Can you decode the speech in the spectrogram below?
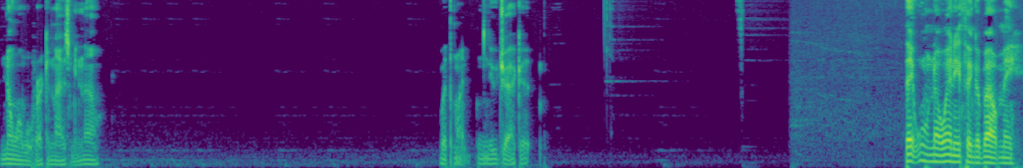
No one will recognize me now. With my new jacket. They won't know anything about me.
